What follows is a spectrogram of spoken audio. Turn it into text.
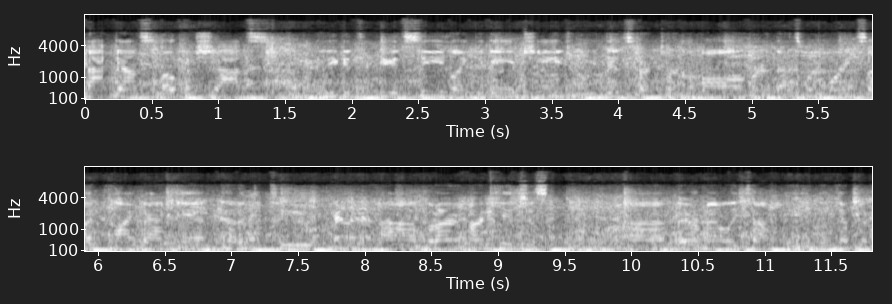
knocked down some open shots, and you could you could see like the game change when we did start turning the ball over. That's when Morningside climbed back in, cut it to two. Um, but our, our kids just uh, they were mentally tough. They, they kept their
